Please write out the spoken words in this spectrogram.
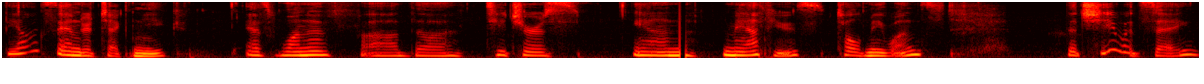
The Alexander Technique, as one of uh, the teachers, in Matthews, told me once, that she would say,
